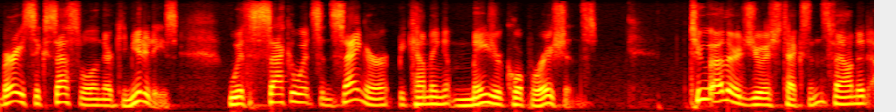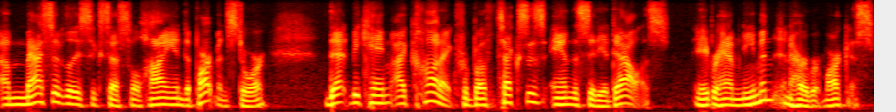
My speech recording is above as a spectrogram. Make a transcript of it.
very successful in their communities, with Sakowitz and Sanger becoming major corporations. Two other Jewish Texans founded a massively successful high end department store that became iconic for both Texas and the city of Dallas Abraham Neiman and Herbert Marcus.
